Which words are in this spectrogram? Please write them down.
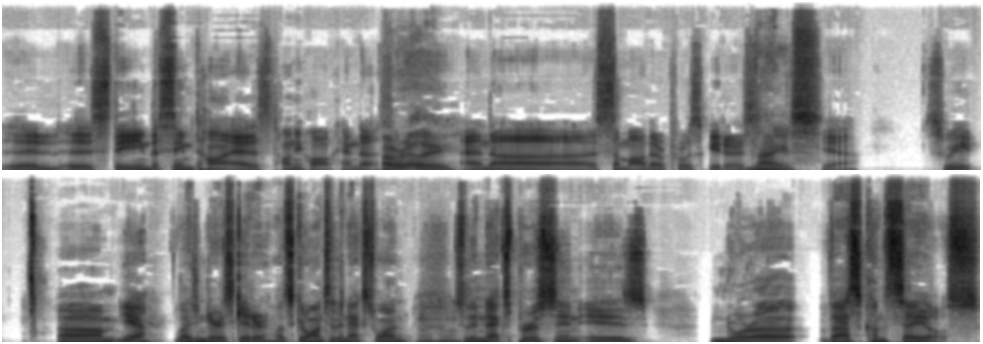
uh, uh, stay in the same town as Tony Hawk and uh, oh, some, really? and uh, some other pro skaters. Nice. Yeah. Sweet. Um, yeah, legendary skater. Let's go on to the next one. Mhm. So the next person is Nora Vasconcellos.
